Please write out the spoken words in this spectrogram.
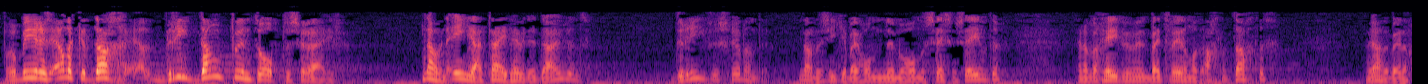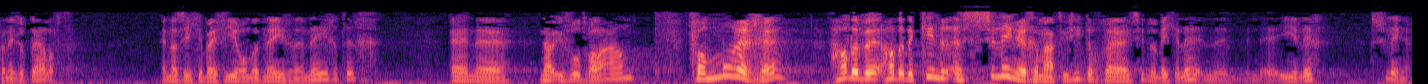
Probeer eens elke dag eh, drie dankpunten op te schrijven. Nou, in één jaar tijd hebben we er duizend. Drie verschillende. Nou, dan zit je bij nummer 176. En dan een moment bij 288. Ja, dan ben je nog geen eens op de helft. En dan zit je bij 499. En, uh, nou, u voelt wel aan. Vanmorgen hadden, we, hadden de kinderen een slinger gemaakt. U ziet toch, uh, u nog een beetje uh, hier liggen. Slinger.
